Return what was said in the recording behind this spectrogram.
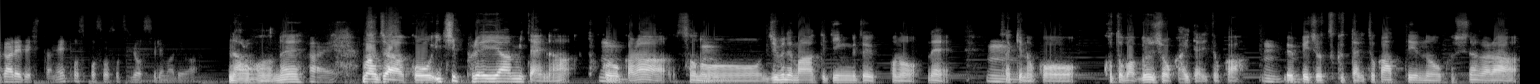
流れでしたね、ポスポスを卒業するまでは。なるほどね。はい。まあじゃあ、こう、一プレイヤーみたいなところから、その、自分でマーケティングという、このね、うんさっきのこう、言葉、文章を書いたりとか、うんウェブページを作ったりとかっていうのをしながら、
